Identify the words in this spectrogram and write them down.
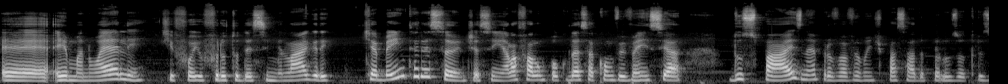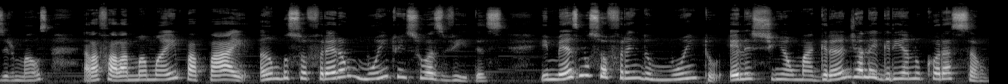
é, Emanuele, que foi o fruto desse milagre, que é bem interessante. Assim, ela fala um pouco dessa convivência dos pais, né, provavelmente passada pelos outros irmãos. Ela fala: mamãe e papai ambos sofreram muito em suas vidas, e mesmo sofrendo muito, eles tinham uma grande alegria no coração.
